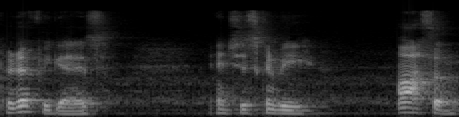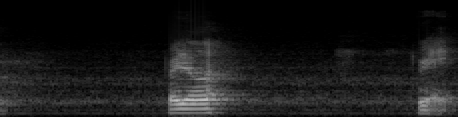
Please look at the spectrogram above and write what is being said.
Put it up for you guys. And it's just going to be awesome. Right, Ella? Right.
